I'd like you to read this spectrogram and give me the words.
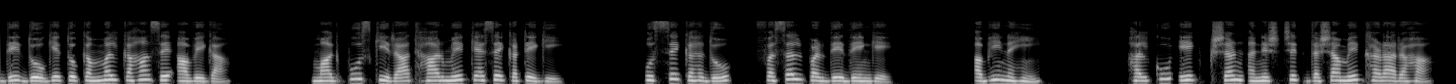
दे दोगे तो कम्मल कहाँ से आवेगा? माघपूस की रात हार में कैसे कटेगी? उससे कह दो, फ़सल पर दे देंगे। अभी नहीं। हल्कू एक क्षण अनिश्चित दशा में खड़ा रहा।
